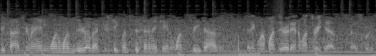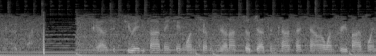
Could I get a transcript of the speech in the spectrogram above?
35, turn right heading 110, vector sequence, descend and maintain 13000. Heading 110 down to 13000, Southwest 4635. Sky West 285, maintain 170 knots, still Judson, contact tower 135.3.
